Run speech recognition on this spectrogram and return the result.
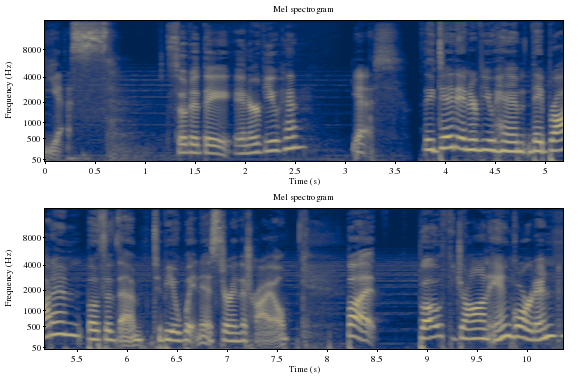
yes So did they interview him? Yes. They did interview him. They brought him, both of them, to be a witness during the trial. But both John and Gordon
